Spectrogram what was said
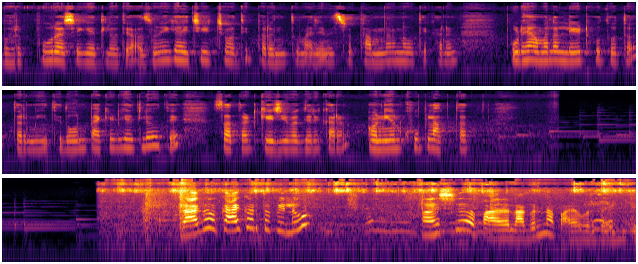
भरपूर असे घेतले होते. अजूनही घ्यायची इच्छा होती परंतु माझे मिस्टर थांबणार नव्हते कारण पुढे आम्हाला लेट होत होतं. तर मी इथे दोन पॅकेट घेतले होते सात आठ के जी वगैरे कारण ऑनियन खूप लागतात. राघव काय करतो पिलू असं पाया लागल ना पायावर जाईल ते.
